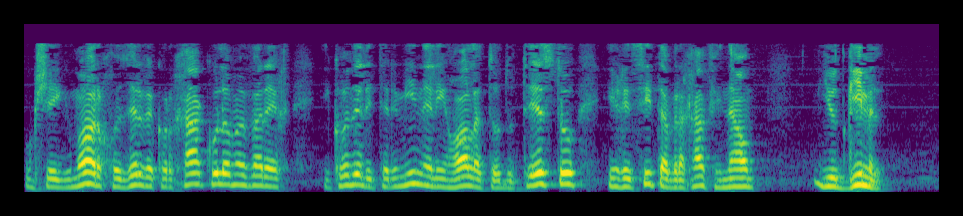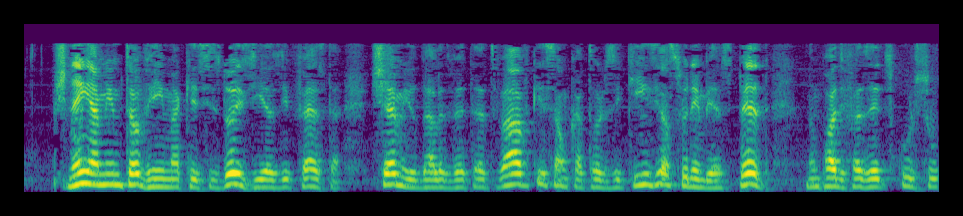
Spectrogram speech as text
O que Sheigmor, Choser vekorcha, kulam. E quando ele termina, ele enrola todo o texto e recita a brachá final, Yud Gimel. Shnei Tovim, que esses dois dias de festa, Shem Yudalet Vetetvav, que são 14 e 15, Asurim Besped, não pode fazer discurso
